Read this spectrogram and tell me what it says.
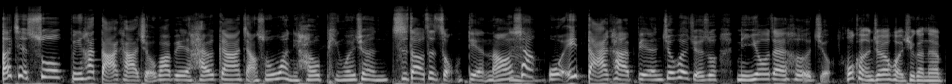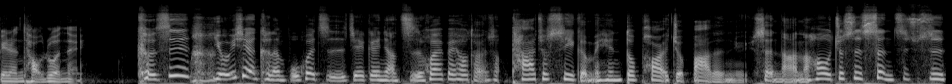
而且说不定他打卡酒吧，别人还会跟他。讲说哇，你好有品味，居然知道这种店。然后像我一打卡，别人就会觉得说你又在喝酒。我可能就会回去跟那个别人讨论呢。可是有一些人可能不会直接跟你讲，只会背后讨论说她就是一个每天都泡在酒吧的女生啊。然后就是甚至就是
